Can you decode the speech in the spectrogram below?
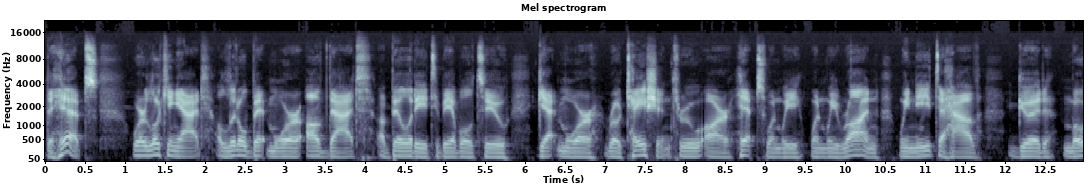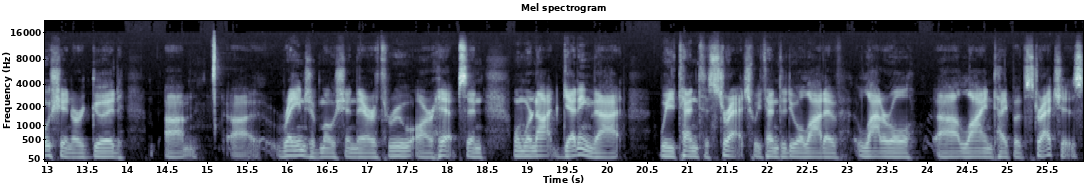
the hips, we're looking at a little bit more of that ability to be able to get more rotation through our hips when we when we run. We need to have good motion or good um, uh, range of motion there through our hips. And when we're not getting that we tend to stretch. We tend to do a lot of lateral uh, line type of stretches,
